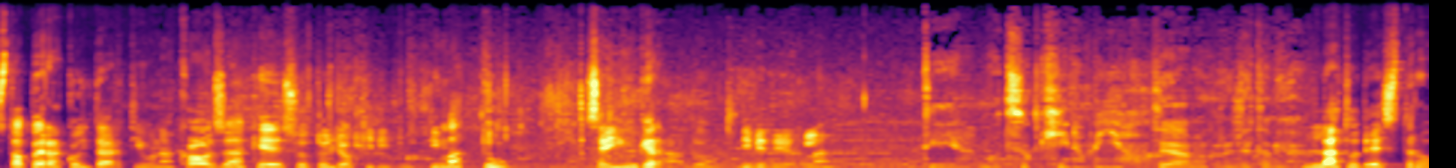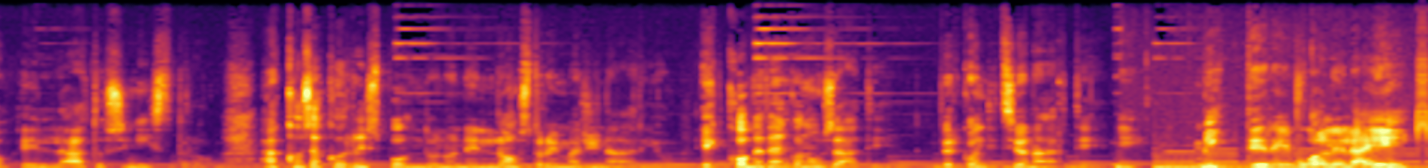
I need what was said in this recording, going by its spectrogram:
Sto per raccontarti una cosa che è sotto gli occhi di tutti, ma tu sei in grado di vederla? Ti amo, zucchino mio. Ti amo, coniglietta mia. Lato destro e lato sinistro. A cosa corrispondono nel nostro immaginario e come vengono usati per condizionarti? Mettere vuole la E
